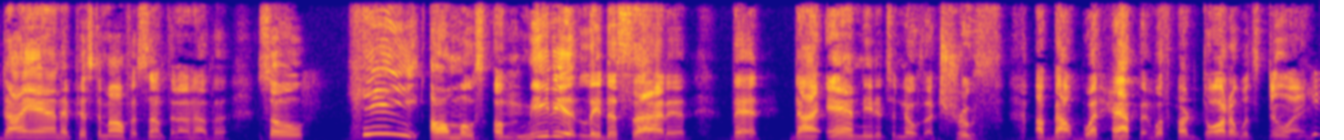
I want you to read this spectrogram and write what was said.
Diane had pissed him off or something or another. So he almost immediately decided that Diane needed to know the truth about what happened, what her daughter was doing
